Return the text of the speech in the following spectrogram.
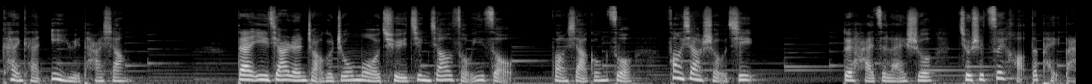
看看异域他乡，但一家人找个周末去近郊走一走，放下工作，放下手机，对孩子来说就是最好的陪伴。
